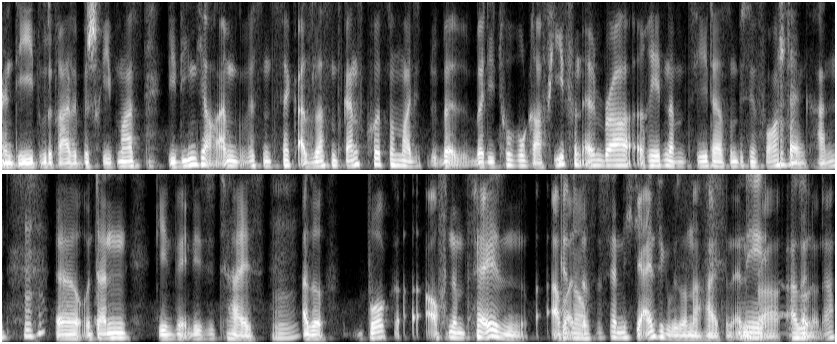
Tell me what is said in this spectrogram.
die du gerade beschrieben hast, die dient ja auch einem gewissen Zweck. Also lass uns ganz kurz nochmal über, über die Topografie von Edinburgh reden, damit sich jeder so ein bisschen vorstellen mhm. kann. Mhm. Äh, und dann gehen wir in die Details. Mhm. Also Burg auf einem Felsen, aber genau. das ist ja nicht die einzige Besonderheit in Edinburgh, nee, also oder?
